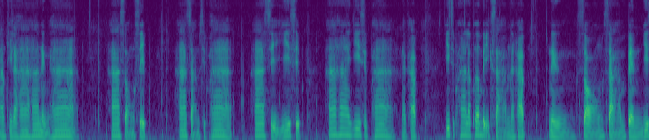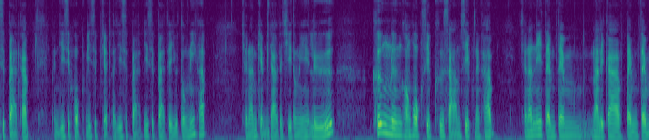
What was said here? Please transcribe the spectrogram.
นับทีละ 5 5 1 5 5 2 10 5 3 15 5 4 20 5 5 25 นะครับ 25 แล้วเพิ่มไปอีก 3 นะครับ 1 2 3 เป็น 28 ครับ เป็น 26 27 และ 28 28 จะอยู่ตรงนี้ครับ ฉะนั้นเข็มยาวจะชี้ตรงนี้ หรือครึ่งหนึ่งของ 60 คือ 30 นะครับ ฉะนั้นนี่เต็มเต็มนาฬิกาเต็มเต็ม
